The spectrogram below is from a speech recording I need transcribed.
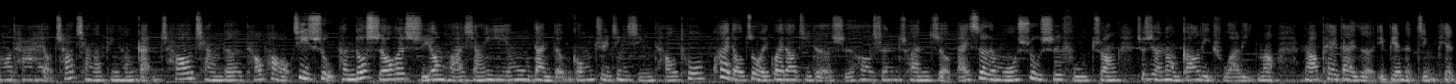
后他还有超强的平衡感、超强的逃跑技术，很多时候会使用滑翔翼、烟雾弹等工具进行逃脱。快斗作为怪盗基德的时候，身穿着白色的魔术师服装，就是有那种高礼服啊、礼帽，然后佩戴着一边的镜片，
